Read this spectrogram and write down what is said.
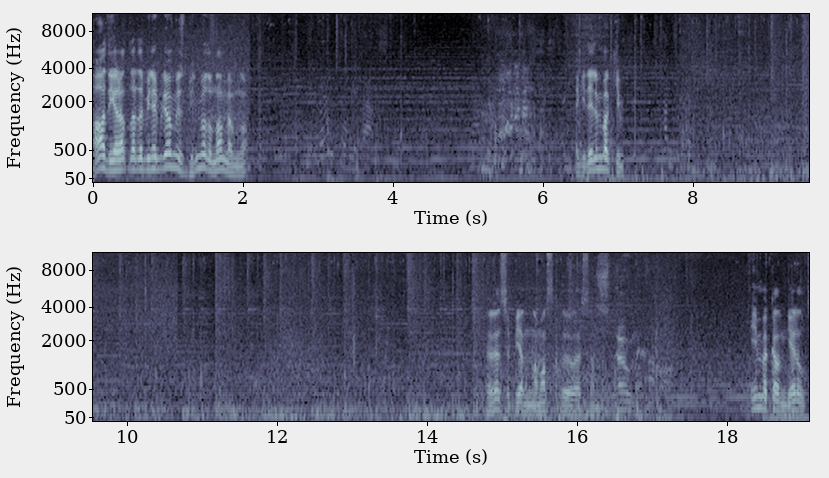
Aa diğer atlarda binebiliyor muyuz? Bilmiyordum lan ben bunu. E gidelim bakayım. Nedense bir an namaz kılıyorlar sandım. İn bakalım Geralt.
